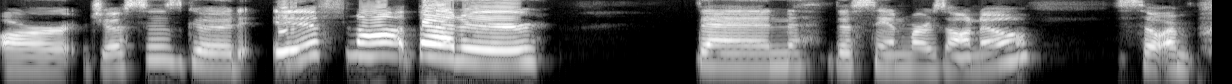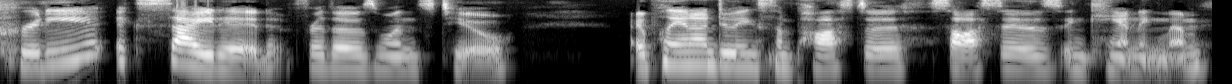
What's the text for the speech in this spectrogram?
are just as good, if not better, than the San Marzano. So I'm pretty excited for those ones too. I plan on doing some pasta sauces and canning them.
